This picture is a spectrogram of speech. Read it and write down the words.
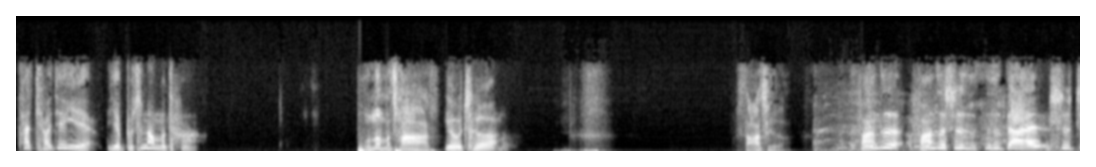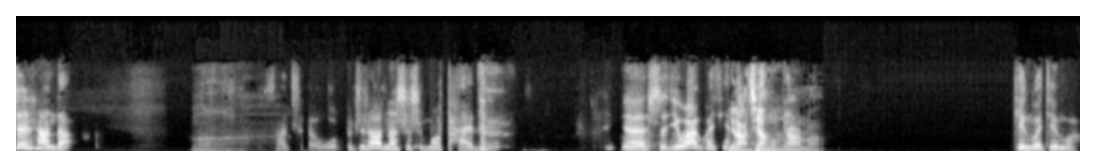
他条件也也不是那么差，不那么差，有车，啥车？房子房子是是在是镇上的，啊，啥车我不知道那是什么牌子，呃十几万块钱。你俩见过面吗？见过见过，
